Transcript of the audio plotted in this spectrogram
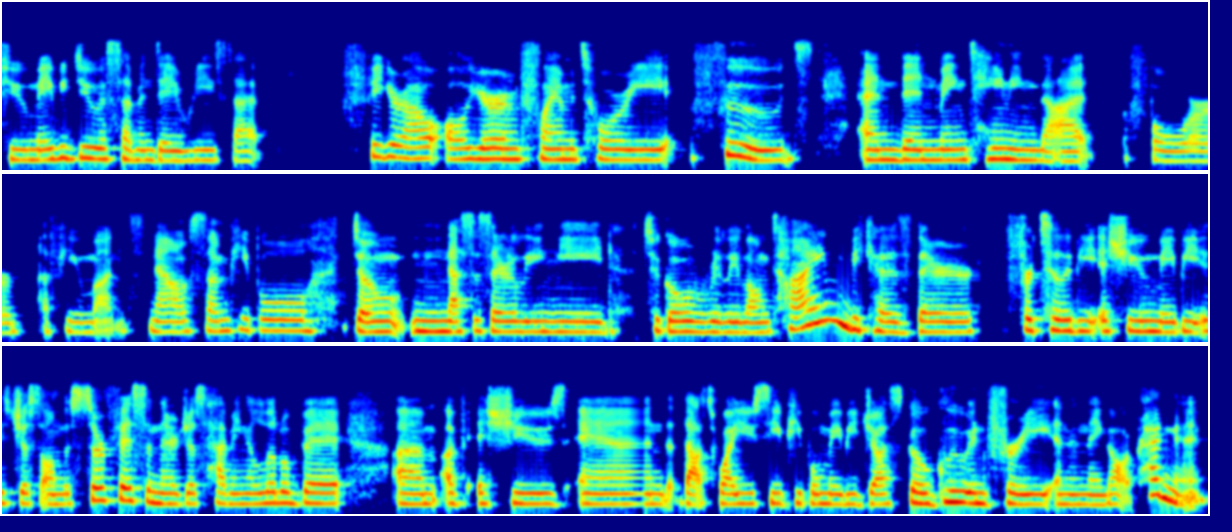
to maybe do a seven day reset figure out all your inflammatory foods and then maintaining that for a few months. Now, some people don't necessarily need to go a really long time because their fertility issue maybe is just on the surface and they're just having a little bit um, of issues. And that's why you see people maybe just go gluten free and then they got pregnant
